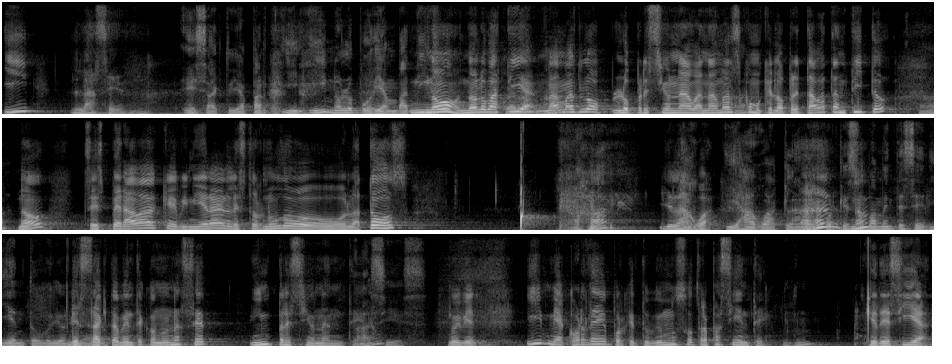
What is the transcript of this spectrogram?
y la sed. Exacto, y aparte, y, y no lo podían batir. No, no lo ¿de batía, acuerdo? nada Ajá. más lo, lo presionaba, nada más como que lo apretaba tantito, Ajá. ¿no? Se esperaba que viniera el estornudo o la tos Ajá. y el agua. Y agua, claro, porque es ¿no? sumamente sediento, Brionía, ¿no? Exactamente, con una sed impresionante. ¿no? Así es. Muy bien. Y me acordé porque tuvimos otra paciente que decía,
